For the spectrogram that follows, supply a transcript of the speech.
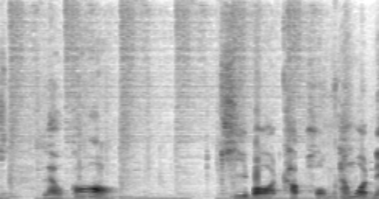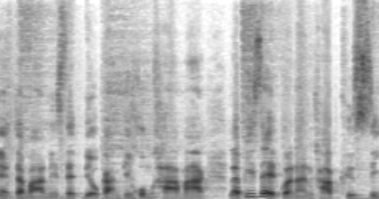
ส์แล้วก็ คีย์บอร์ดครับผมทั้งหมดเนี่ยจะมาในเซตเดียวกันที่คุ้มค่ามาก และพิเศษกว่านั้นครับ คือสี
